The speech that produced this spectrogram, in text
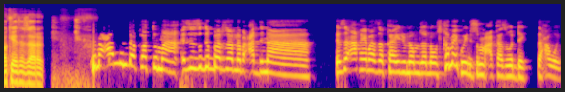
ኦኬ ተዛረቢ ስምዓኒ እንደከቱማ እዚ ዝግበር ዘሎ ብዓድና እዚ ኣኼባ ዘካይድሎም ዘለዉ ከመይ ኮይኑ ስማዓካ ዝወደይ ዝሓወይ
